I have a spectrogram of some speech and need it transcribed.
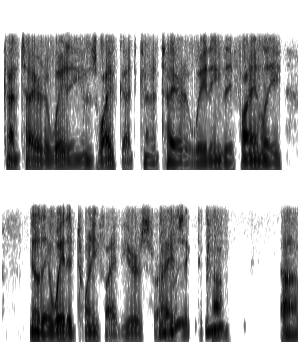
kind of tired of waiting, and his wife got kind of tired of waiting. They finally, you know, they waited 25 years for Mhm, Isaac to mhm. come. Uh,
